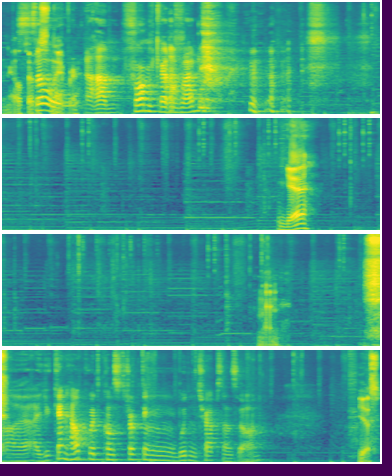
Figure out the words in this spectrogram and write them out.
They also have a So, sniper. um, form caravan. Yeah. Man. uh, you can help with constructing wooden traps and so on. Yes.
